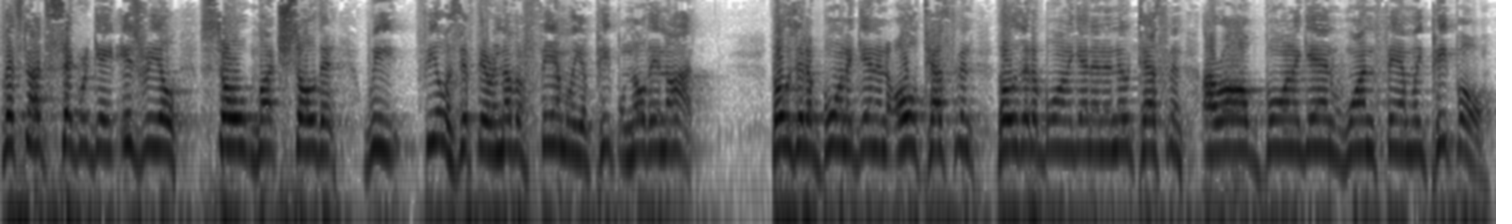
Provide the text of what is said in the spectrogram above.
Let's not segregate Israel so much so that we feel as if they're another family of people. No, they're not. Those that are born again in the Old Testament, those that are born again in the New Testament are all born again, one family people.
